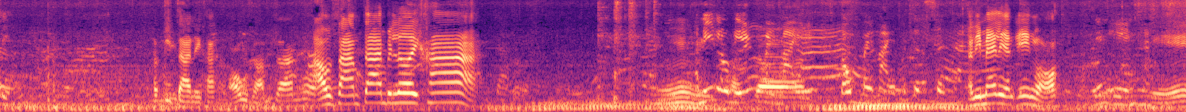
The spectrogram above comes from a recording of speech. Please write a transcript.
สิบเอากี่จานนี่คะ เอาสามจานครับเอาสามจานไปเลยค่ะอืมอันนี้เราเลี้ยงใหม่ๆต้มใหม่ๆมันจะเสร็จอันนี้แม่เลี้ยงเองเหรอเลี้ยงเองค่ะ นี่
